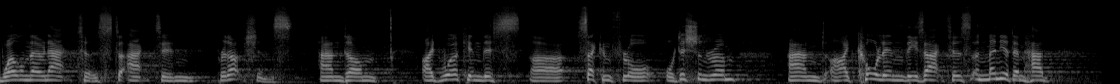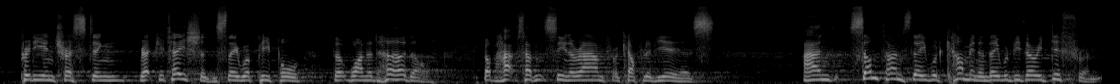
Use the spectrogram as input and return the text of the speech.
well known actors to act in productions. And um, I'd work in this uh, second floor audition room, and I'd call in these actors, and many of them had pretty interesting reputations. They were people that one had heard of, but perhaps hadn't seen around for a couple of years. And sometimes they would come in and they would be very different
